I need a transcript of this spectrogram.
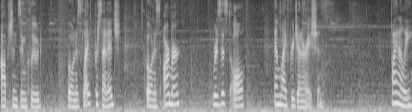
Options include bonus life percentage, bonus armor, resist all, and life regeneration. Finally,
